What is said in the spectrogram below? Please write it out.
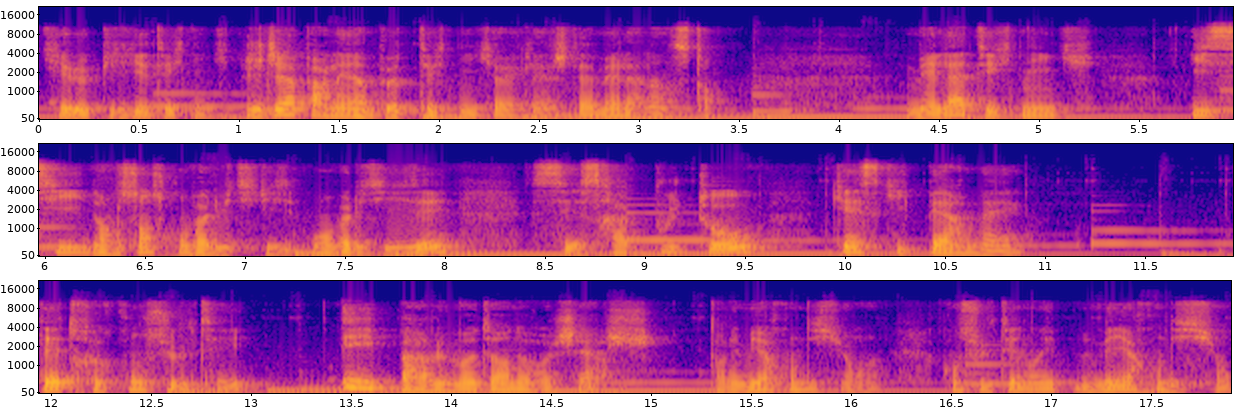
qui est le pilier technique. J'ai déjà parlé un peu de technique avec les HTML à l'instant. Mais la technique, ici, dans le sens qu'on va l'utiliser, ce sera plutôt qu'est-ce qui permet d'être consulté et par le moteur de recherche, dans les meilleures conditions, hein, consulté dans les meilleures conditions,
